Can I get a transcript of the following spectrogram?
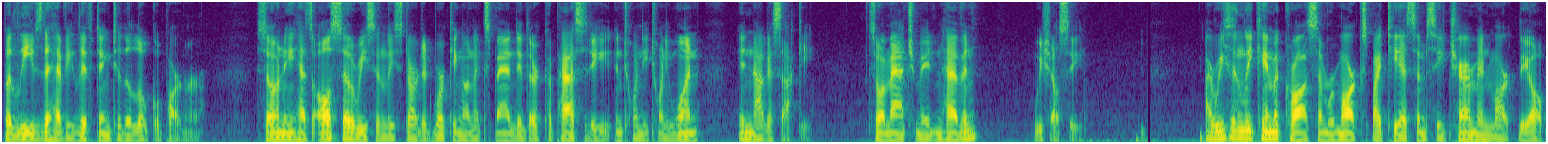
but leaves the heavy lifting to the local partner. Sony has also recently started working on expanding their capacity in 2021 in Nagasaki. So a match made in heaven? We shall see. I recently came across some remarks by TSMC Chairman Mark Liu.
